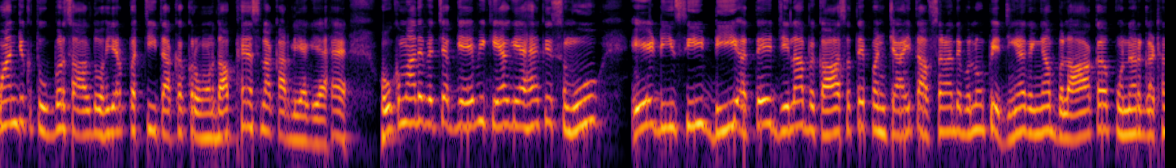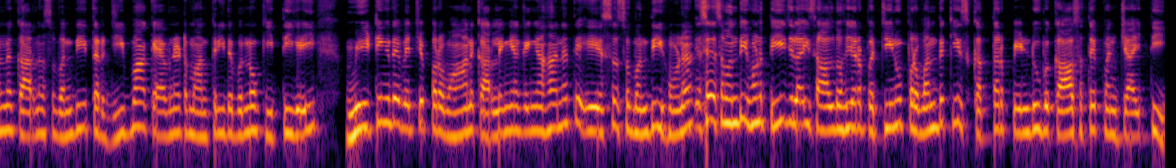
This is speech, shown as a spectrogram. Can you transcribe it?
5 ਅਕਤੂਬਰ ਸਾਲ 2025 ਤੱਕ ਕਰਵਾਉਣ ਦਾ ਫੈਸਲਾ ਕਰ ਲਿਆ ਗਿਆ ਹੈ। ਹੁਕਮਾਂ ਦੇ ਵਿੱਚ ਅੱਗੇ ਇਹ ਵੀ ਕਿਹਾ ਗਿਆ ਹੈ ਕਿ ਸਮੂਹ ADCD ਅਤੇ ਜ਼ਿਲ੍ਹਾ ਵਿਕਾਸ ਅਤੇ ਪੰਚਾਇਤ ਅਫਸਰਾਂ ਦੇ ਵੱਲੋਂ ਭੇਜੀਆਂ ਗਈਆਂ ਬਲਾਕ ਪੁਨਰਗਠਨ ਕਰਨ ਸੰਬੰਧੀ ਤਰਜੀਬਾਂ ਕੈਬਨਿਟ ਮੰਤਰੀ ਦੇ ਵੱਲੋਂ ਕੀਤੀ ਗਈ ਮੀਟਿੰਗ ਦੇ ਵਿੱਚ ਪ੍ਰਵਾਨ ਕਰ ਲਈਆਂ ਗਈਆਂ ਹਨ ਤੇ ਇਸ ਸੰਬੰਧੀ ਹੁਣ, ਇਸੇ ਸੰਬੰਧੀ ਹੁਣ 30 ਜੁਲਾਈ ਸਾਲ 2025 ਨੂੰ ਪ੍ਰਬੰਧਕੀ ਸਕੱਤਰ ਪਿੰਡੂ ਵਿਕਾਸ ਅਤੇ ਪੰਚਾਇਤੀ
